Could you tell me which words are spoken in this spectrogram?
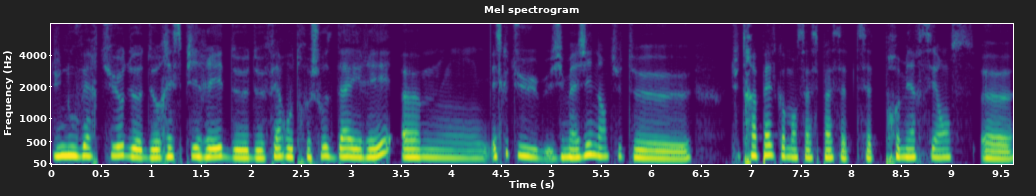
d'une ouverture, de, de respirer, de, de, faire autre chose, d'aérer. Euh, est-ce que tu, j'imagine, hein, tu te tu te rappelles comment ça se passe cette, première séance euh,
